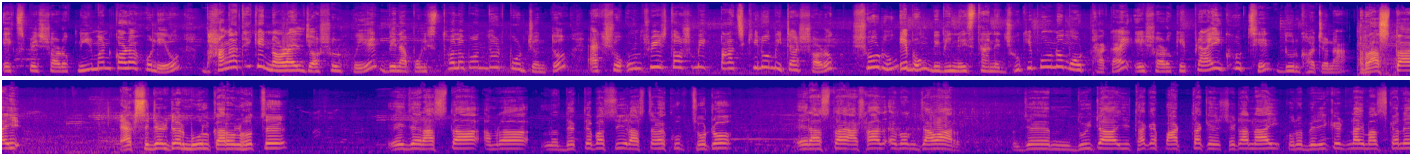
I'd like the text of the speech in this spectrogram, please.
এক্সপ্রেস সড়ক নির্মাণ করা হলেও ভাঙা থেকে নড়াইল যশোর হয়ে বেনাপোল স্থলবন্দর পর্যন্ত একশো উনত্রিশ দশমিক পাঁচ কিলোমিটার সড়ক, সরু এবং বিভিন্ন স্থানে ঝুঁকিপূর্ণ মোড় থাকায় এ সড়কে প্রায়ই ঘটছে দুর্ঘটনা। রাস্তায় অ্যাক্সিডেন্টের মূল কারণ হচ্ছে এই যে রাস্তা, আমরা দেখতে পাচ্ছি রাস্তাটা খুব ছোট। এই রাস্তায় আসা এবং যাওয়ার যে দুইটা ই থাকে, পার্ট থাকে, সেটা নাই, কোনো ব্যারিকেড নাই মাঝখানে।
